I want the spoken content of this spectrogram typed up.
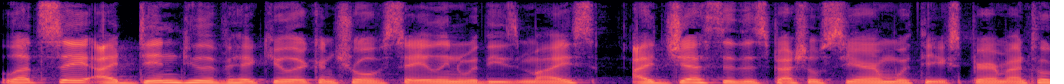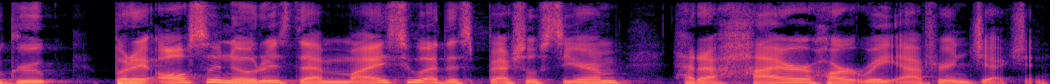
Let's say I didn't do the vehicular control of saline with these mice, I just did the special serum with the experimental group, but I also noticed that mice who had the special serum had a higher heart rate after injection.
